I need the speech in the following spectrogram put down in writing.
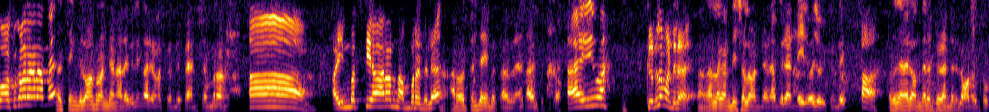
കോഫി കളർ അങ്ങനെ സിംഗിൾ ഓണർ വണ്ടിയാണ്. അലവിലും കാര്യങ്ങളൊക്കെ ഉണ്ട്. ഫാൻസ് നമ്പർ ആണ്. അമ്പത്തി ആറാണ് നമ്പർ അല്ലേ അറുപത്തഞ്ച് അമ്പത്തി ആറ് കിടില വണ്ടില്ലേ നല്ല കണ്ടീഷനുള്ള വണ്ടിയാണ്. നമുക്ക് രണ്ട് ഇരുപത് ചോദിക്കുന്നുണ്ട് ആ. അത് ഞാൻ ഒന്നര ടു രണ്ടര ലോൺ കിട്ടും.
